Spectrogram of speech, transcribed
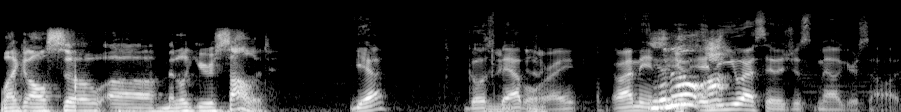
like also uh, Metal Gear Solid. Yeah, Ghost Didn't even- Babel, right? I mean, You in- know, in, I- the U.S. it was just Metal Gear Solid,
